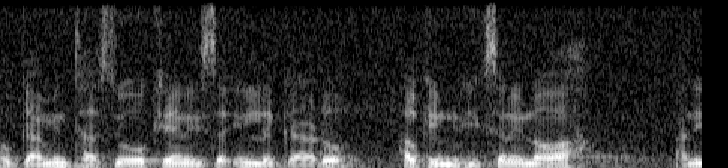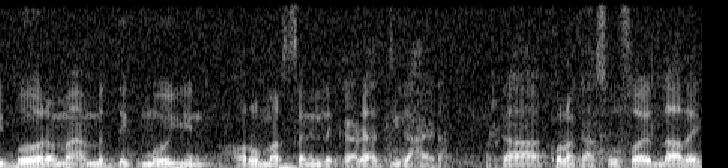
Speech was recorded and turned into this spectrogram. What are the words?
hogaamintaasi oo keenaysa in la gaadho halkaynu hiigsanayno oo ah yani boorama ama degmooyin horumarsan in la gaadho haddii lahaydha marka kulankaasi uu soo idlaaday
